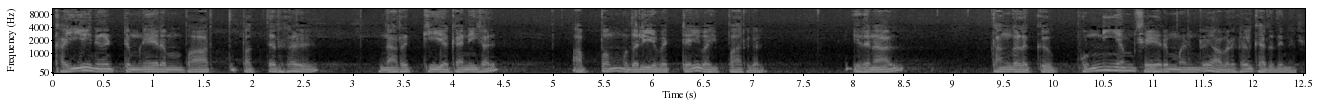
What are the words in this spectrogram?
கையை நீட்டும் நேரம் பார்த்து பக்தர்கள் நறுக்கிய கனிகள் அப்பம் முதலியவற்றை வைப்பார்கள். இதனால் தங்களுக்கு புண்ணியம் சேரும் என்று அவர்கள் கருதினர்.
